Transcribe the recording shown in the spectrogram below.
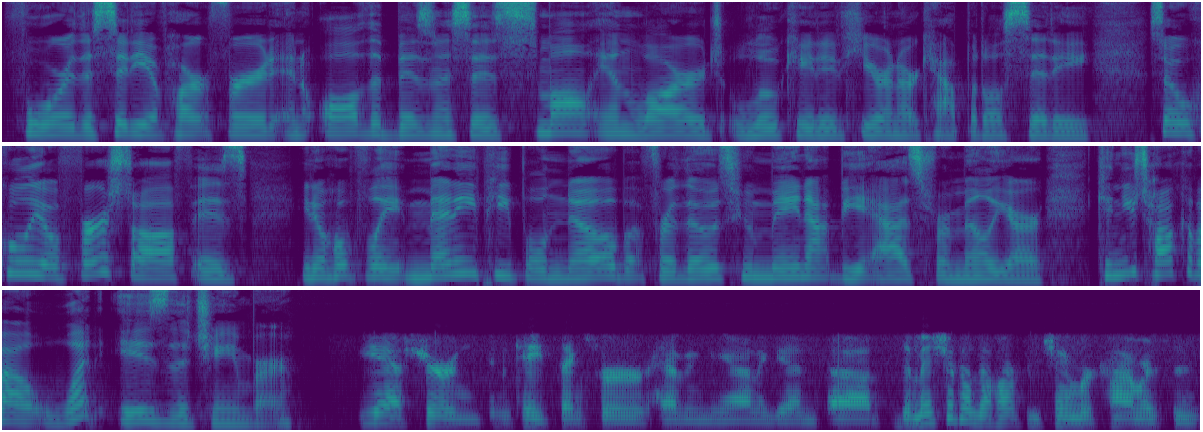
for the city of Hartford and all the businesses, small and large, located here in our capital city. So, Julio, first off, is, you know, hopefully many people know, but for those who may not be as familiar, can you talk about what is the chamber? Yeah, sure. And, and Kate, thanks for having me on again. Uh, the mission of the Hartford Chamber of Commerce is,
